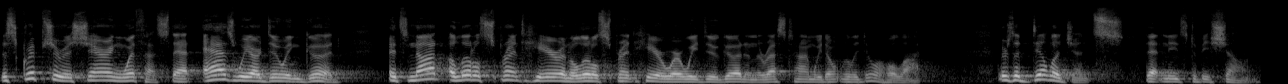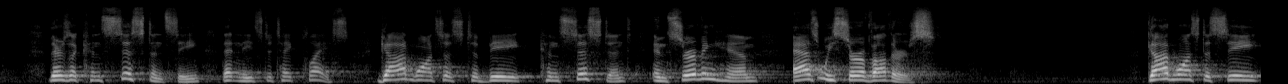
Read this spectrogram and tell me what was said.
The scripture is sharing with us that as we are doing good, it's not a little sprint here and a little sprint here where we do good and the rest of the time we don't really do a whole lot. There's a diligence that needs to be shown. There's a consistency that needs to take place. God wants us to be consistent in serving Him as we serve others. God wants to see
